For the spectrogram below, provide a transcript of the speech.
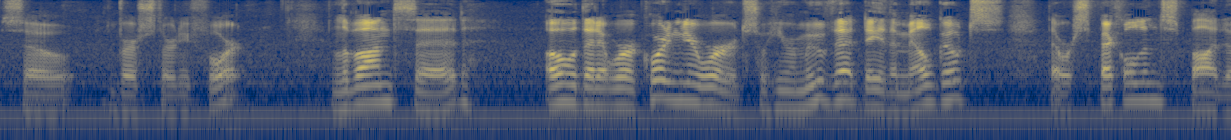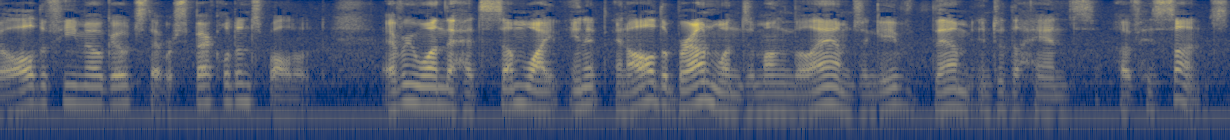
So, verse 34 and Laban said, Oh, that it were according to your words. So he removed that day the male goats that were speckled and spotted, all the female goats that were speckled and spotted, every one that had some white in it, and all the brown ones among the lambs, and gave them into the hands of his sons.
